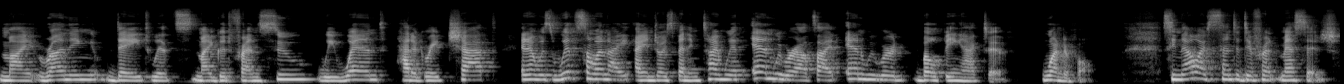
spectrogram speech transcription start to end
my running date with my good friend Sue. We went, had a great chat, and I was with someone I, I enjoy spending time with, and we were outside and we were both being active. Wonderful. See, now I've sent a different message.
